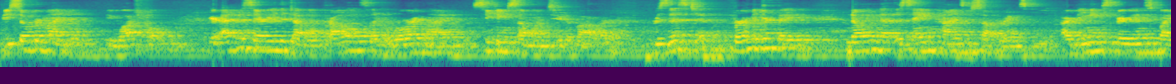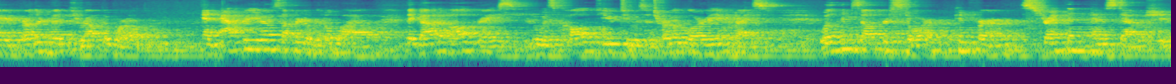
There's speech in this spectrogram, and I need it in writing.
Be sober minded, be watchful. Your adversary, the devil, prowls like a roaring lion, seeking someone to devour. Resist him, firm in your faith, knowing that the same kinds of sufferings are being experienced by your brotherhood throughout the world. And after you have suffered a little while, the God of all grace, who has called you to his eternal glory in Christ, will himself restore, confirm, strengthen, and establish you.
